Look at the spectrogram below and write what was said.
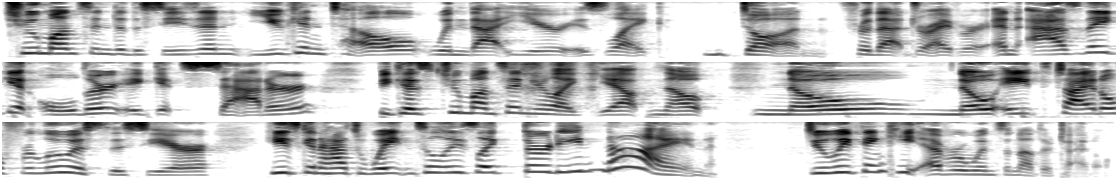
two months into the season, you can tell when that year is like done for that driver. And as they get older, it gets sadder because two months in, you're like, yep, nope, no, no eighth title for Lewis this year. He's gonna have to wait until he's like 39. Do we think he ever wins another title?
